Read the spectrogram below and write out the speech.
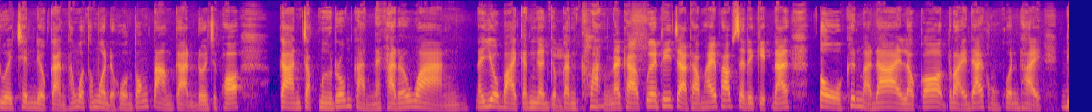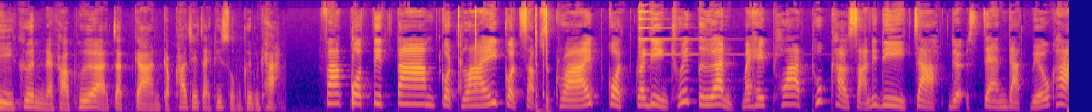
ด้วยเช่นเดียวกัน ทั้งหมดทั้งมวลเดี๋ยวคงต้องตามกัน โดยเฉพาะ การจับมือร่วมกันนะคะ ระหว่างนโยบายการเงินกับการคลังนะคะ เพื่อที่จะทำให้ภาพเศรษฐกิจนั้นโตขึ้นมาได้ แล้วก็รายได้ของคนไทยดีขึ้นนะคะ เพื่อจัดการกับค่าใช้จ่ายที่สูงขึ้นค่ะ ฝากกดติดตาม กดไลค์กด Subscribe กดกระดิ่งช่วยเตือน ไม่ให้พลาดทุกข่าวสารดีๆจาก The Standard Well ค่ะ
